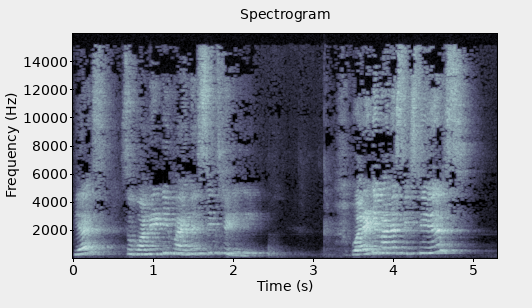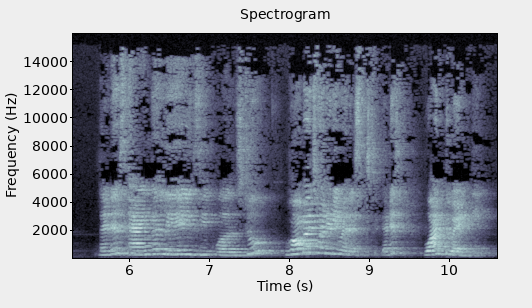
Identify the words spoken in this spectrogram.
Yes, so 180 minus 60 degree. 180 minus 60 is that is angle A is equals to how much 180 minus 60? That is 120.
